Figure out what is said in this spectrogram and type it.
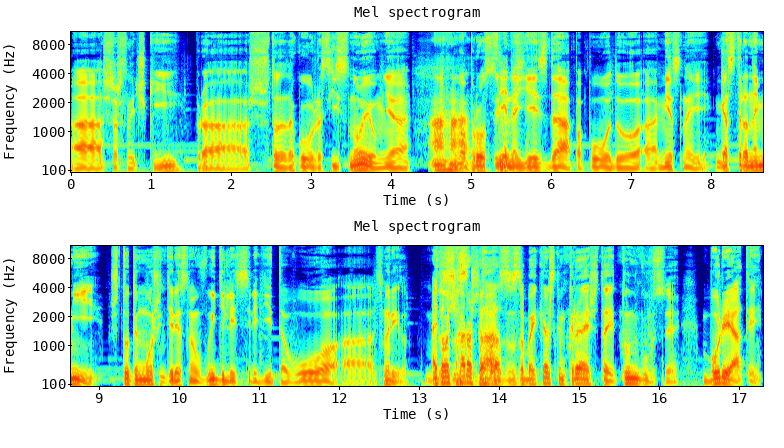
а, шашлычки, про что-то такое уже съестное. У меня ага, вопрос следующий. именно есть, да, по поводу а, местной гастрономии. Что ты можешь интересного выделить среди того... А, смотри, это очень хороший да, вопрос. в Забайкальском крае, считай, тунгусы, буряты,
